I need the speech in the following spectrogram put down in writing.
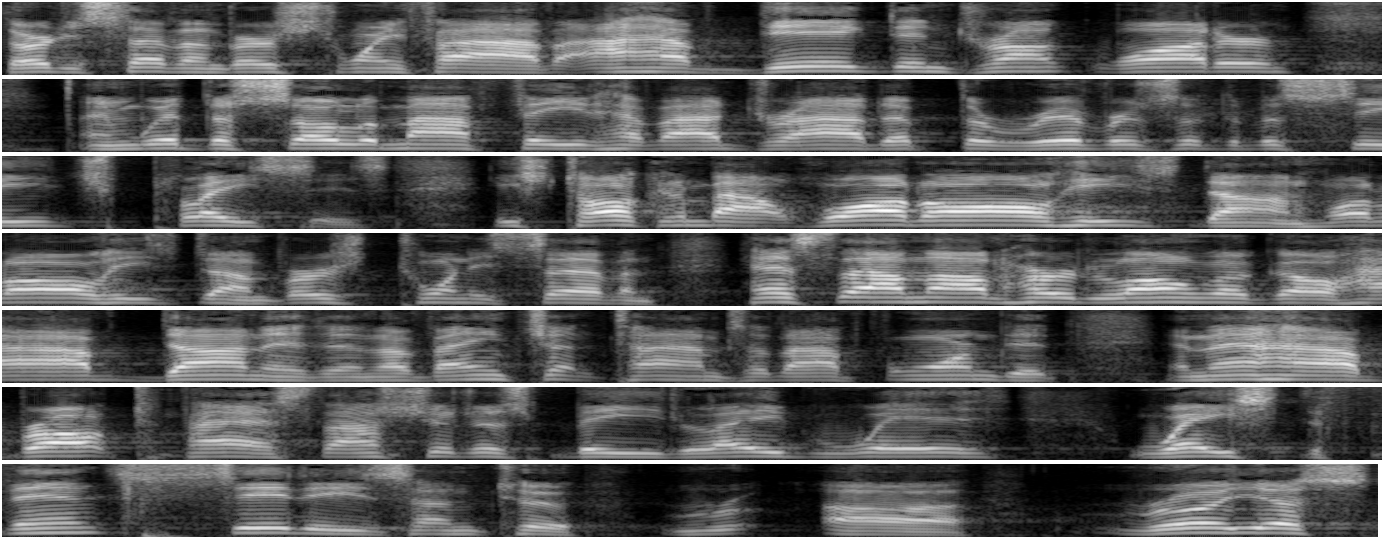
37 verse 25 I have digged and drunk water, and with the sole of my feet have I dried up the rivers of the besieged places. He's talking about what all he's done, what all he's done. Verse 27 Hast thou not heard long ago how I've done it, and of ancient times that I formed it, and now how I brought to pass thou shouldest be laid waste the fenced cities unto uh, ruinous,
